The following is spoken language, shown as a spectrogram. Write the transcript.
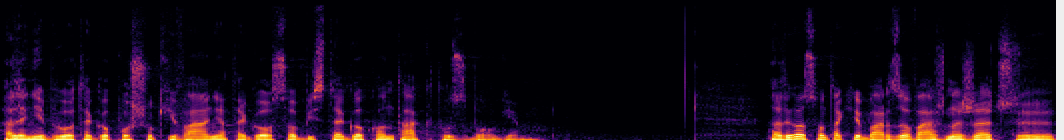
ale nie było tego poszukiwania, tego osobistego kontaktu z Bogiem. Dlatego są takie bardzo ważne rzeczy,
